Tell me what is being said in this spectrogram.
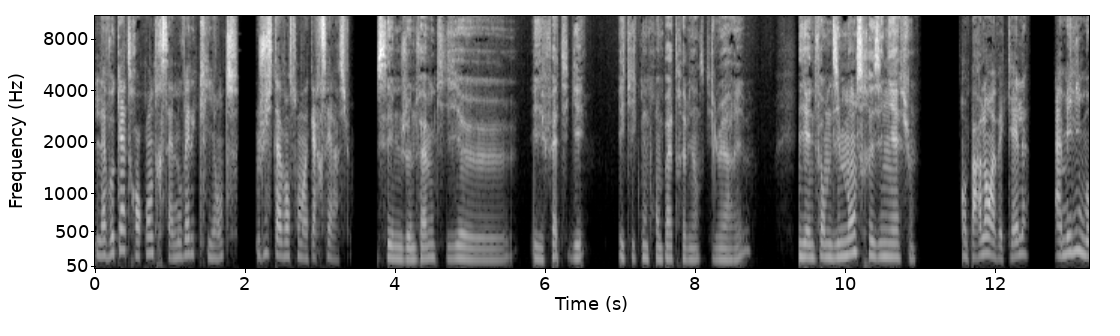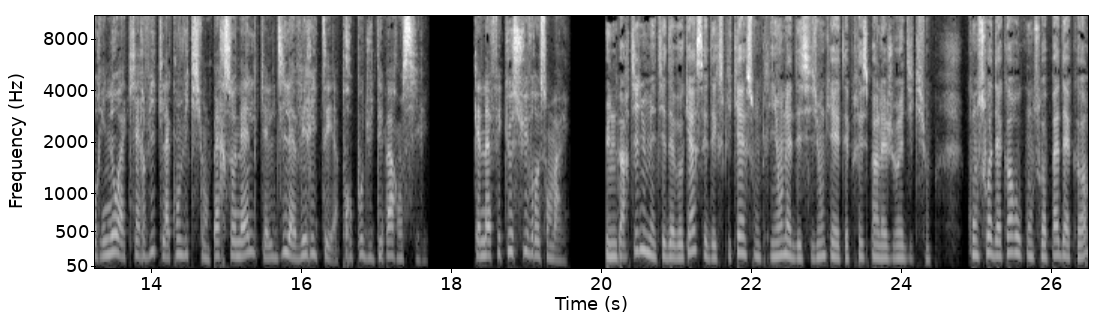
L'avocate rencontre sa nouvelle cliente juste avant son incarcération. C'est une jeune femme qui euh, est fatiguée et qui comprend pas très bien ce qui lui arrive. Il y a une forme d'immense résignation. En parlant avec elle, Amélie Morino acquiert vite la conviction personnelle qu'elle dit la vérité à propos du départ en Syrie, qu'elle n'a fait que suivre son mari. Une partie du métier d'avocat, c'est d'expliquer à son client la décision qui a été prise par la juridiction. Qu'on soit d'accord ou qu'on soit pas d'accord,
